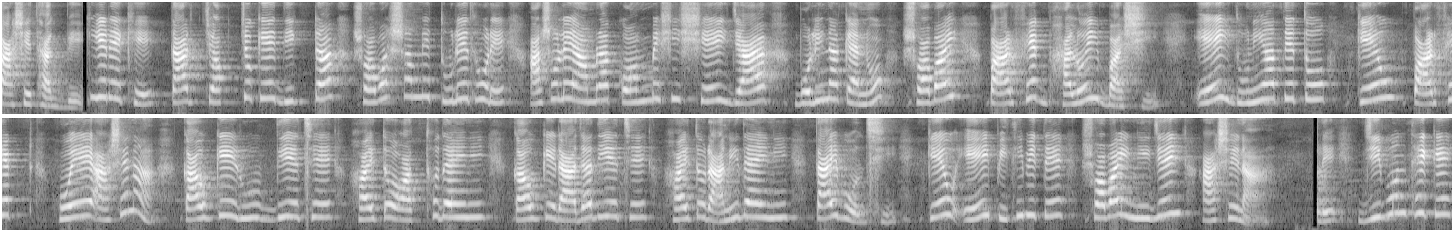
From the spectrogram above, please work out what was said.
পাশে থাকবে। কি রেখে তার চকচকে দিকটা সবার সামনে তুলে ধরে আসলে আমরা কম বেশি সেই যা বলি না কেন, সবাই পারফেক্ট ভালোই বাসি। এই দুনিয়াতে তো কেউ পারফেক্ট হয়ে আসে না? কাউকে রূপ দিয়েছে, হয়তো অর্থ দেয়নি। কাউকে রাজা দিয়েছে, হয়তো রানী দেয়নি। তাই বলছি, কেউ এই পৃথিবীতে সবাই নিজেই আসে না। ফলে জীবন থেকে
